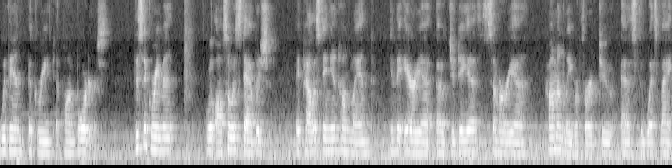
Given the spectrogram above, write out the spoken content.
within agreed upon borders. This agreement will also establish a Palestinian homeland in the area of Judea Samaria, commonly referred to as the West Bank.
